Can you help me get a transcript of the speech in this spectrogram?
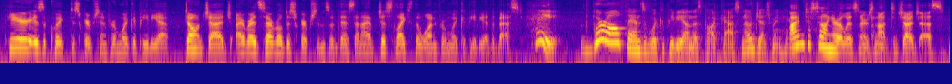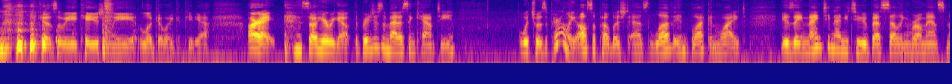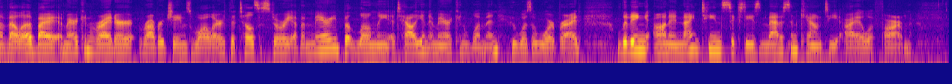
here is a quick description from Wikipedia. Don't judge. I read several descriptions of this and I've just liked the one from Wikipedia the best. Hey, we're all fans of Wikipedia on this podcast. No judgment here. I'm just telling our listeners not to judge us because we occasionally look at Wikipedia. All right, so here we go. The Bridges of Madison County, which was apparently also published as Love in Black and White, is a 1992 best selling romance novella by American writer Robert James Waller that tells the story of a married but lonely Italian American woman who was a war bride living on a 1960s Madison County, Iowa farm.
